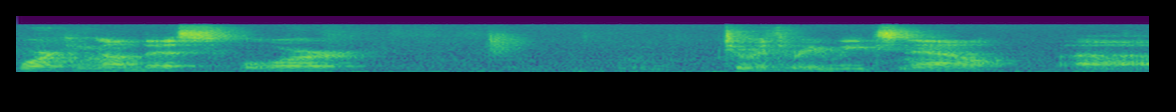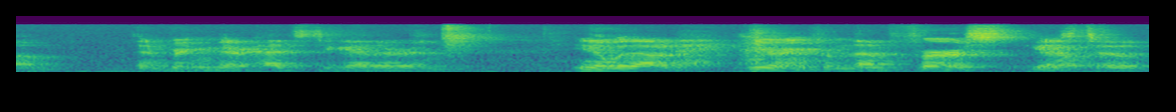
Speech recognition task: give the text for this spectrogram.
working on this for two or three weeks now, um, and bringing their heads together and, you know, without hearing from them first as to,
